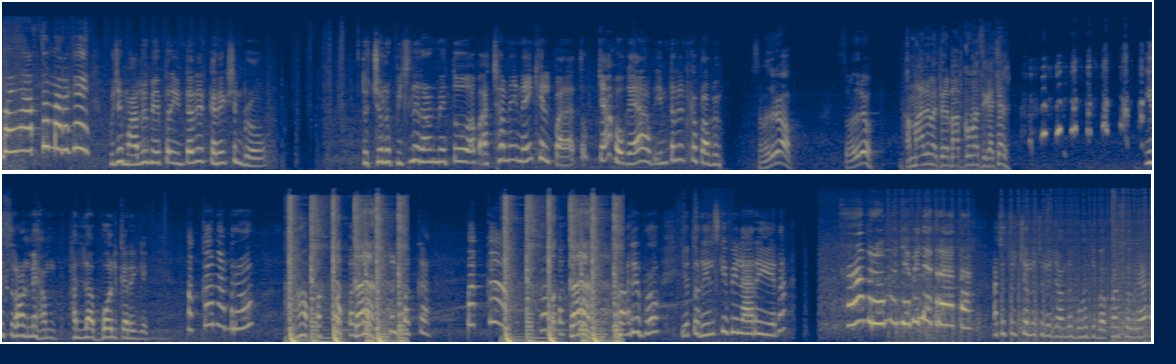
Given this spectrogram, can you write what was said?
भैया आप तो मर गए। मुझे मालूम है पर इंटरनेट कनेक्शन ब्रो तो चलो पिछले राउंड में तो अब अच्छा मैं नहीं खेल पा रहा तो क्या हो गया? अब इंटरनेट का प्रॉब्लम समझ रहे हो आप? समझ रहे हो? हम मालूम है तेरे बाप को मत सिखा चल। इस राउंड में हम हल्ला बोल करेंगे। पक्का ना ब्रो हाँ पक्का पक्का बिल्कुल पक्का। पक्का। हाँ पक्का। अरे ब्रो ये तो रील्स की फील आ रही है ना? हाँ ब्रो मुझे भी लग रहा था। अच्छा तो चलो चलो जान दो बहुत ही बकवास हो गया।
